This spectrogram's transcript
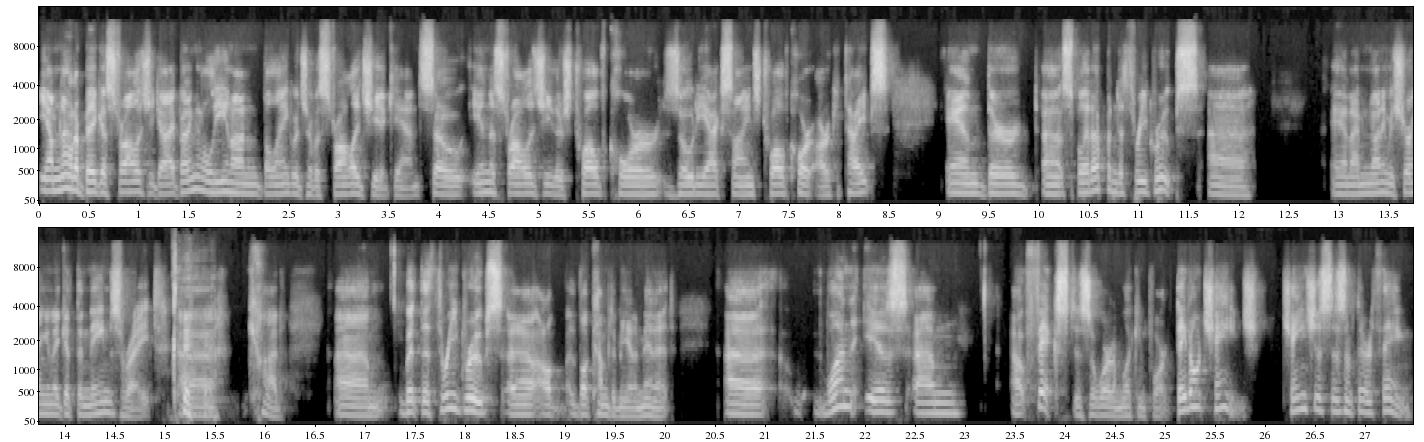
yeah, I'm not a big astrology guy, but I'm going to lean on the language of astrology again. So in astrology, there's 12 core zodiac signs, 12 core archetypes, and they're uh, split up into three groups. Uh, and I'm not even sure I'm going to get the names right. Uh, God. Um, but the three groups, uh, they'll come to me in a minute. Uh, one is um, uh, fixed, is the word I'm looking for. They don't change. Change just isn't their thing.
